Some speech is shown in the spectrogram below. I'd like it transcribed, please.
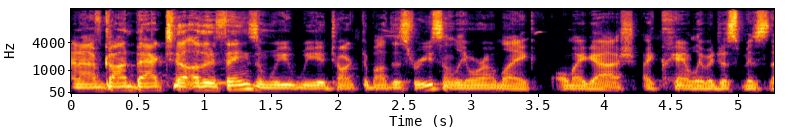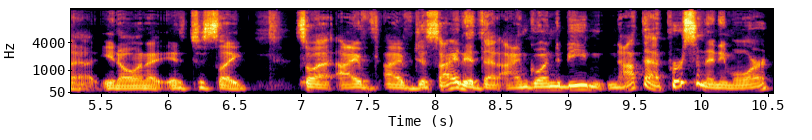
and i've gone back to other things and we we had talked about this recently where i'm like oh my gosh i can't believe i just missed that you know and it's just like so I, i've i've decided that i'm going to be not that person anymore.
